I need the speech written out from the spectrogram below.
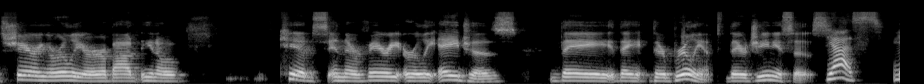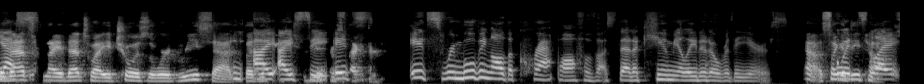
sharing earlier about, you know, kids in their very early ages they they they're brilliant they're geniuses yes so yes that's why that's why you chose the word reset but i i see it's it's removing all the crap off of us that accumulated over the years. Yeah it's like so a it's detox. like,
